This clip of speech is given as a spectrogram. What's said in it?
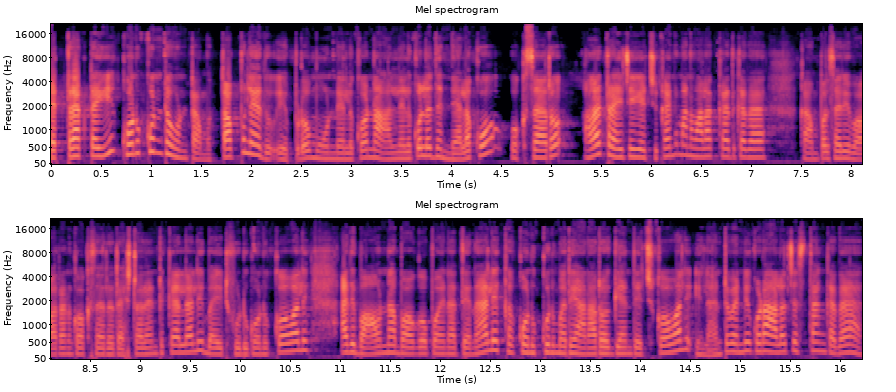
అట్రాక్ట్ అయ్యి కొనుక్కుంటూ ఉంటాము. తప్పులేదు ఎప్పుడో మూడు నెలలకో నాలుగు నెలలకో లేదా నెలకో ఒకసారో అలా ట్రై చేయొచ్చు. కానీ మనం అలా కాదు కదా. కంపల్సరీ వారానికి ఒకసారి రెస్టారెంట్కి వెళ్ళాలి బయట ఫుడ్ కొనుక్కోవాలి అది బాగున్నా బాగోపోయినా తినాలి కొనుక్కుని మరి అనారోగ్యాన్ని తెచ్చుకోవాలి ఇలాంటివన్నీ కూడా ఆలోచిస్తాం కదా.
